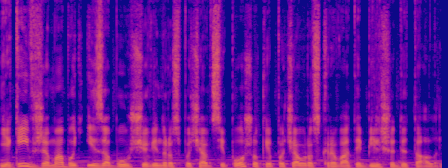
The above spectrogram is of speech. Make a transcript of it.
який вже, мабуть, і забув, що він розпочав ці пошуки, почав розкривати більше деталей.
